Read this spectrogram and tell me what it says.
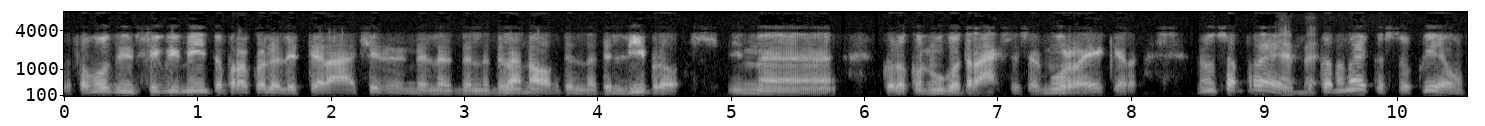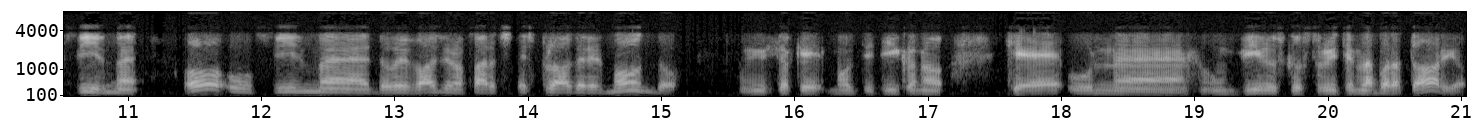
il famoso inseguimento, però quello è letterario del, del, della no, del, del, libro, in, eh, quello con Ugo Drax, cioè il Moonraker. Non saprei, eh secondo me questo qui è un film o un film eh, dove vogliono far esplodere il mondo, visto che molti dicono che è un, uh, un virus costruito in laboratorio,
